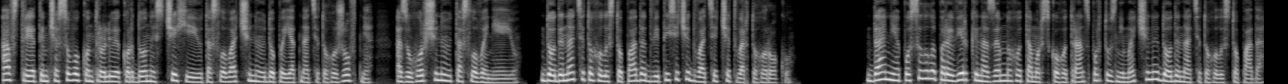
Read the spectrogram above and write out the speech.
Австрія тимчасово контролює кордони з Чехією та Словаччиною до 15 жовтня, а з Угорщиною та Словенією до 11 листопада 2024 року. Данія посилила перевірки наземного та морського транспорту з Німеччини до 11 листопада.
